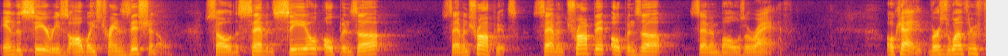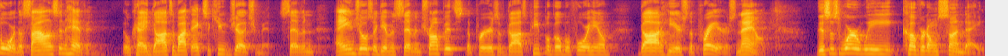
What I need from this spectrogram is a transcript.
in the series is always transitional. So the seventh seal opens up, seven trumpets. Seventh trumpet opens up, seven bowls of wrath. Okay, verses 1 through 4, the silence in heaven. Okay, God's about to execute judgment. Seven angels are given seven trumpets. The prayers of God's people go before him. God hears the prayers. Now, this is where we covered on Sunday.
